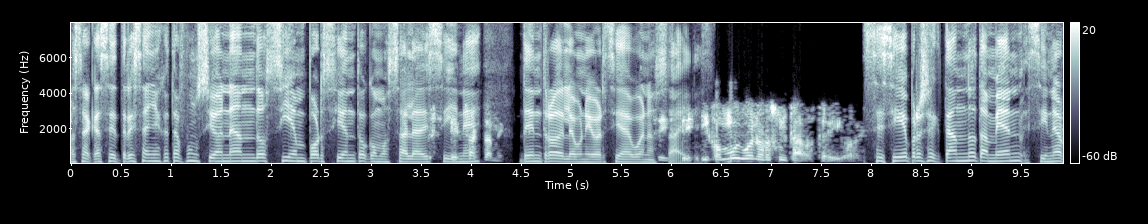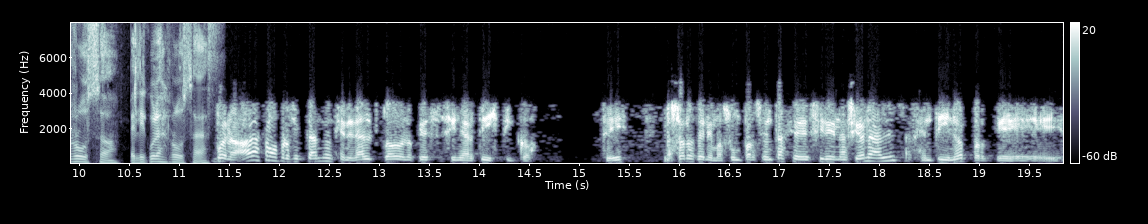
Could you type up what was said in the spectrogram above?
O sea que hace tres años que está funcionando 100% como sala de cine dentro de la Universidad de Buenos Aires. y con muy buenos resultados, te digo. ¿eh? Se sigue proyectando también cine ruso, películas rusas. Bueno, ahora estamos proyectando en general todo lo que es cine artístico, ¿sí? Nosotros tenemos un porcentaje de cine nacional argentino porque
